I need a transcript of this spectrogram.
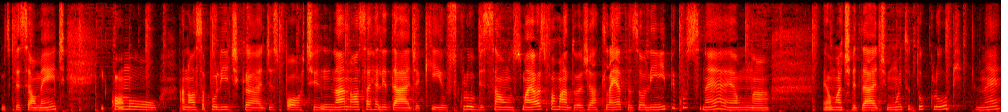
especialmente. E como a nossa política de esporte, na nossa realidade aqui, os clubes são os maiores formadores de atletas olímpicos, né? É uma, é uma atividade muito do clube, né?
